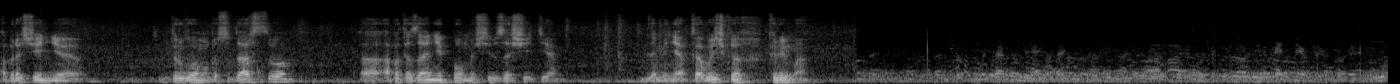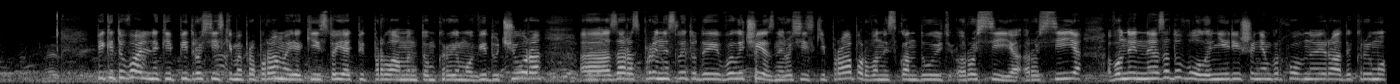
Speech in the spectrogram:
обращение к другому государству о об оказании помощи в защите, для меня в кавычках, Крыма. Пікетувальники під російськими прапорами, які стоять під парламентом Криму від учора, е, зараз принесли туди величезний російський прапор. Вони скандують Росія, Росія. Вони не задоволені рішенням Верховної Ради Криму,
